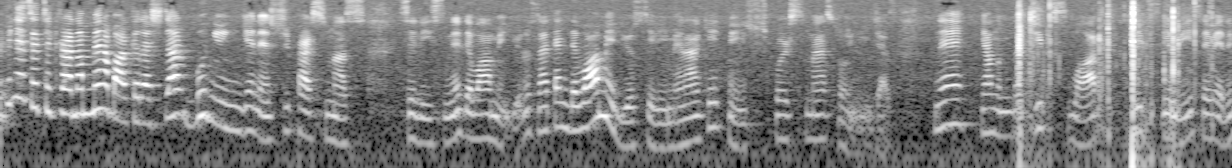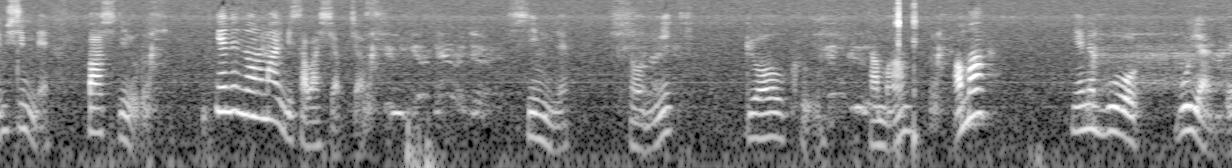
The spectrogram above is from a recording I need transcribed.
Hepinize tekrardan merhaba arkadaşlar. Bugün gene Super Smash serisine devam ediyoruz. Zaten devam ediyor seri merak etmeyin. Super Smash oynayacağız. Ne? Yanımda cips var. Cips yemeyi severim. Şimdi başlıyoruz. Gene normal bir savaş yapacağız. Şimdi Sonic Goku. Tamam. Ama yine bu bu yerde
